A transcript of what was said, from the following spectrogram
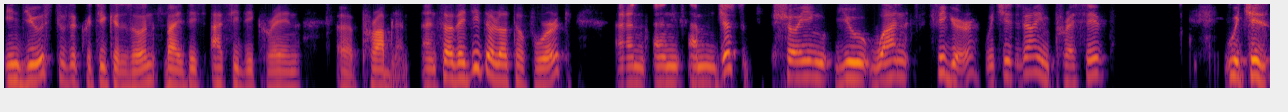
induced to the critical zone by this acidic rain uh, problem. And so they did a lot of work and, and I'm just showing you one figure, which is very impressive, which is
